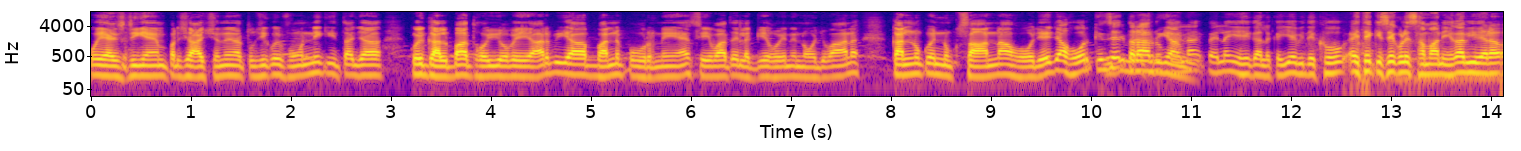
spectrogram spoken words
ਕੋਈ ਐਸਡੀਐਮ ਪ੍ਰਸ਼ਾਸਨ ਦੇ ਨਾਲ ਤੁਸੀਂ ਕੋਈ ਫੋਨ ਨਹੀਂ ਕੀਤਾ ਜਾਂ ਕੋਈ ਗੱਲਬਾਤ ਹੋਈ ਹੋਵੇ ਯਾਰ ਵੀ ਆ ਬੰਨ ਪੂਰਨੇ ਆ ਸੇਵਾ ਤੇ ਲੱਗੇ ਹੋਏ ਨੇ ਨੌਜਵਾਨ ਕੱਲ ਨੂੰ ਕੋਈ ਨੁਕਸਾਨ ਨਾ ਹੋ ਜੇ ਜਾਂ ਹੋਰ ਕਿਸੇ ਤਰ੍ਹਾਂ ਦੀਆਂ ਪਹਿਲਾਂ। ਪਹਿਲਾਂ ਹੀ ਇਹ ਗੱਲ ਕਹੀ ਹੈ ਵੀ ਦੇਖੋ ਇੱਥੇ ਕਿਸੇ ਕੋਲੇ ਸਮਾਂ ਨਹੀਂ ਹੈਗਾ ਵੀ ਯਾਰ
